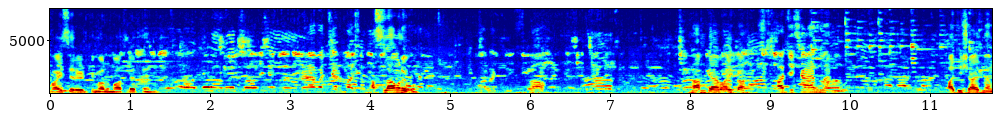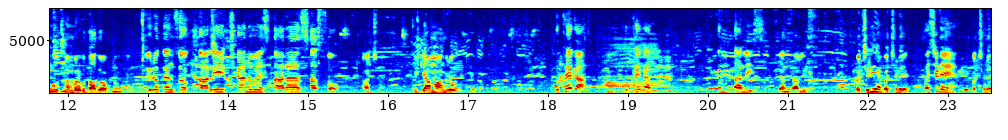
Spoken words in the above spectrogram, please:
भाई से रेट की मालूमात लेते हैं जी। अस्सलाम वालेकुम नाम क्या है भाई का? हाजी शाहद महमूद। हाजी शाहिद महमूद नंबर बता दो अपना ज़ीरो तीन सौ इकतालीस छियानवे सतारह सात सौ। अच्छा ये क्या मांग रहे हो? उठेगा। हाँ। उठेगा उनतालीस पैंतालीस। बछड़ी हैं बछड़े? बछड़े हैं। बछड़े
